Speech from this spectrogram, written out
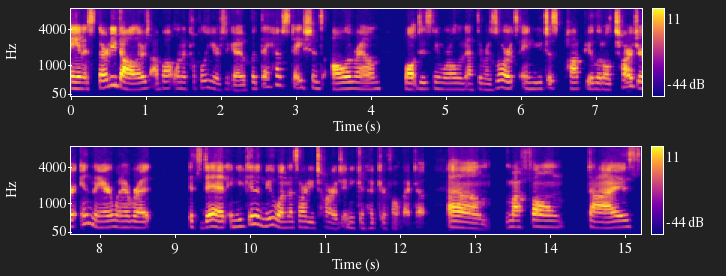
And it's $30. I bought one a couple of years ago, but they have stations all around Walt Disney World and at the resorts. And you just pop your little charger in there whenever it it's dead and you get a new one that's already charged and you can hook your phone back up. Um, my phone dies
